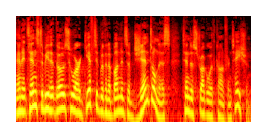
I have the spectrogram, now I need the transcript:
And it tends to be that those who are gifted with an abundance of gentleness tend to struggle with confrontation.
